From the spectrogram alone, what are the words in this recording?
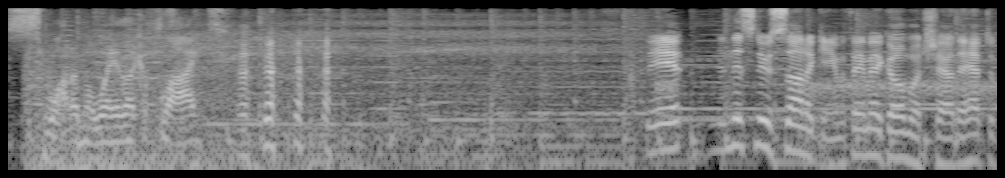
Swat him away like a fly. They, in this new Sonic game, if they make Omochao, they have to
